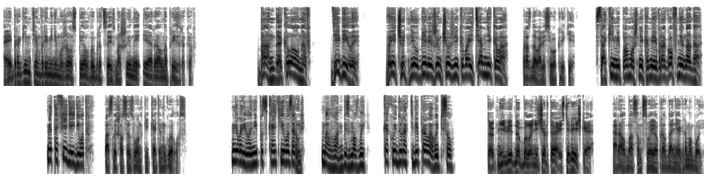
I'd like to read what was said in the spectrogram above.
а Ибрагим тем временем уже успел выбраться из машины и орал на призраков. «Банда клоунов! Дебилы! Вы чуть не убили Жемчужникова и Темникова!» — раздавались его крики. «С такими помощниками и врагов не надо!» «Это Федя, идиот!» — послышался звонкий Катин голос. «Говорила, не пускайте его за руль. Болван безмозглый. Какой дурак тебе права выписал?» «Так не видно было ни черта, истеричка!» — орал басом в свое оправдание громобой.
